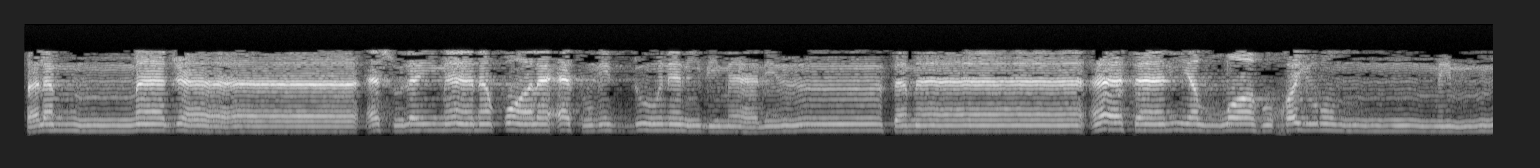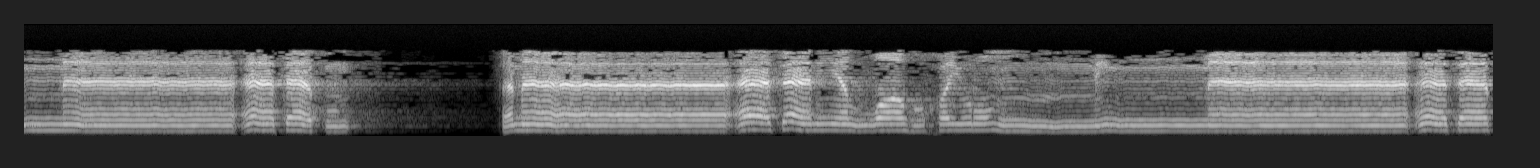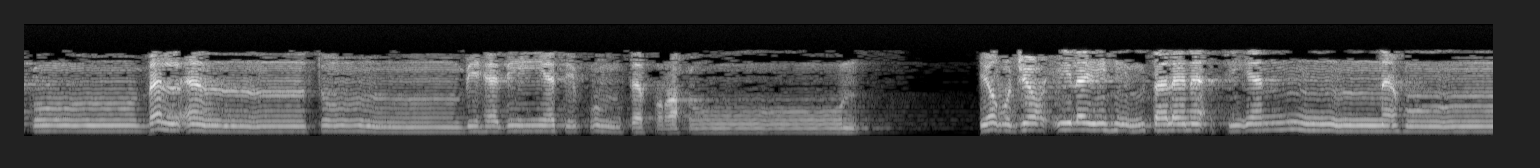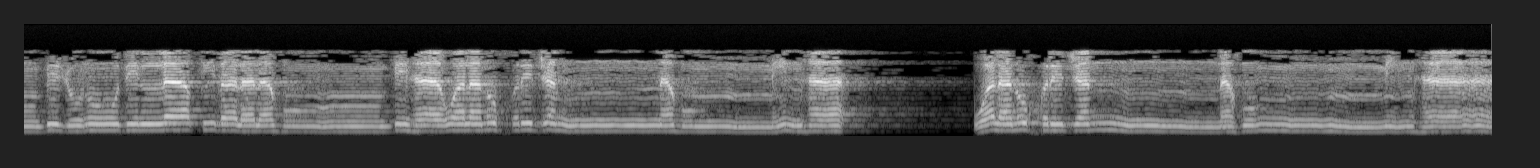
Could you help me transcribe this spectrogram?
فَلَمَّا جَاءَ سُلَيْمَانَ قَالَ أَتُمِدُّونَنِ بِمَالٍ فَمَا آتَانِيَ اللَّهُ خَيْرٌ مِّمَّا آتَاكُمْ فَمَا آتَانِيَ اللَّهُ خَيْرٌ مِّمَّا آتَاكُمْ بَلْ أَنْتُمْ بِهَدِيَّتِكُمْ تَفْرَحُونَ يَرْجِعْ إِلَيْهِمْ فَلَنَأْتِيَنَّهُمْ بِجُنُودٍ لَّا قِبَلَ لَهُم بِهَا وَلَنُخْرِجَنَّهُم مِّنْهَا وَلَنُخْرِجَنَّهُم مِّنْهَا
